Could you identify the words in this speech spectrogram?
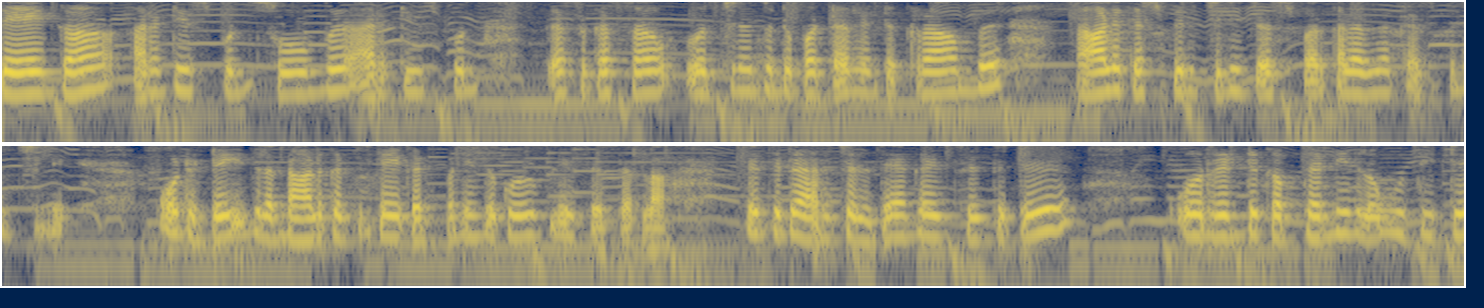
தேங்காய் அரை டீஸ்பூன் சோம்பு அரை டீஸ்பூன் கசகசா ஒரு சின்ன துண்டு பட்டை ரெண்டு கிராம்பு நாலு Kashmiri chilli just for colour தான் காஷ்மீரி சில்லி. போட்டுட்டு இதில் நாலு கத்திரிக்காயை கட் பண்ணி இந்த கொழுப்புலேயே சேர்த்துடலாம். சேர்த்துட்டு அரைச்சது தேங்காய் சேர்த்துட்டு ஒரு ரெண்டு கப் தண்ணி இதில் ஊற்றிட்டு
